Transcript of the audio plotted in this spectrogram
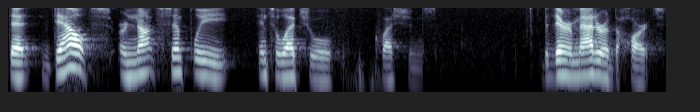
that doubts are not simply intellectual questions, but they're a matter of the heart.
